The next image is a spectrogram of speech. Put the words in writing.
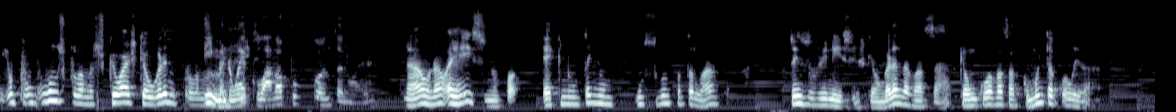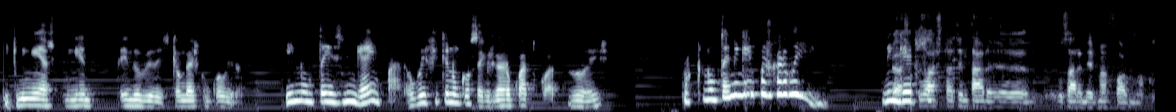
O- um dos problemas que eu acho que é o grande problema Sim, mas não é colado ao ponta, não é? Não, não, é isso. Não pode. É que não tem um, um segundo ponta de lança. Tens o Vinícius, que é um grande avançado, que é um avançado com muita qualidade. E que ninguém acha que ninguém tem dúvidas que é um gajo com qualidade. E não tens ninguém, pá. O Benfica não consegue jogar o 4-4-2 porque não tem ninguém para jogar ali. Ninguém acho que Lage está a tentar eh, usar a mesma fórmula que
